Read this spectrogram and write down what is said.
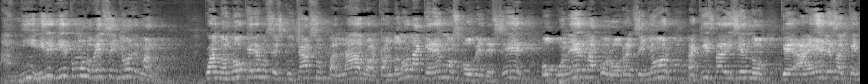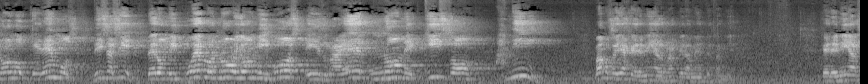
a mí. Mire, mire cómo lo ve el Señor, hermano. Cuando no queremos escuchar su palabra, cuando no la queremos obedecer o ponerla por obra, el Señor aquí está diciendo que a Él es al que no lo queremos. Dice así, pero mi pueblo no oyó mi voz, Israel no me quiso a mí. Vamos allá a Jeremías rápidamente también. Jeremías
